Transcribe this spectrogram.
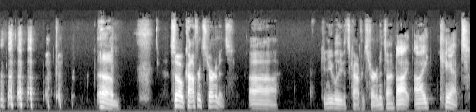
Um, so conference tournaments. Uh, can you believe it's conference tournament time? I I can't.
